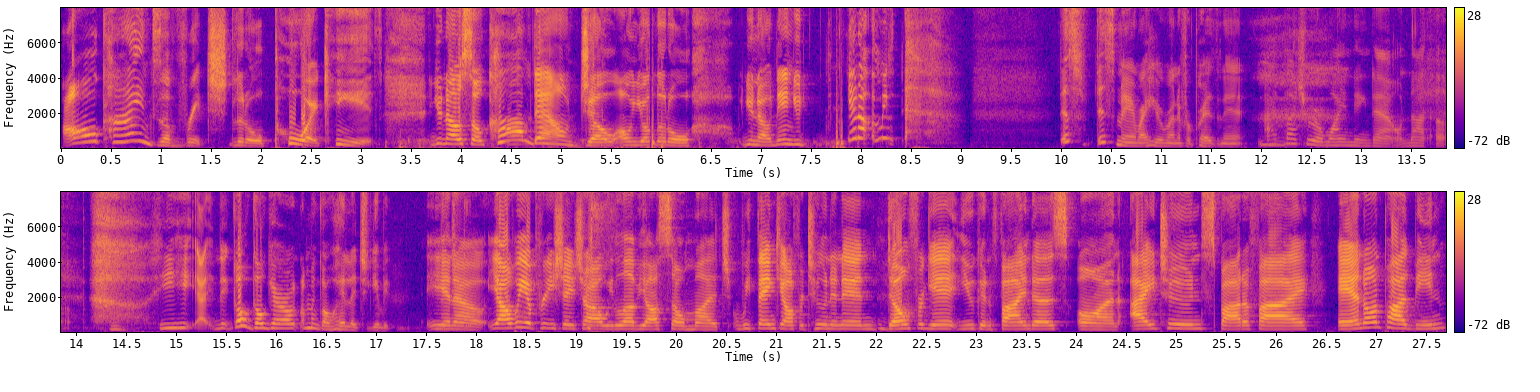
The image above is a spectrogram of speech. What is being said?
all kinds of rich little poor kids. You know, so calm down, Joe, on your little, you know, then you, you know, I mean, this this man right here running for president, I thought you were winding down, not up. he, he go go Gerald, I'm gonna go ahead and let you give it. You know, y'all, we appreciate y'all. We love y'all so much. We thank y'all for tuning in. Don't forget, you can find us on iTunes, Spotify, and on Podbean.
